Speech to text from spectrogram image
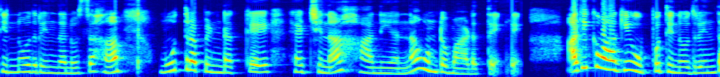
ತಿನ್ನೋದ್ರಿಂದನೂ ಸಹ ಮೂತ್ರಪಿಂಡಕ್ಕೆ ಹೆಚ್ಚಿನ ಹಾನಿಯನ್ನು ಉಂಟು ಮಾಡುತ್ತೆ ಅಧಿಕವಾಗಿ ಉಪ್ಪು ತಿನ್ನೋದ್ರಿಂದ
